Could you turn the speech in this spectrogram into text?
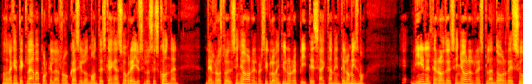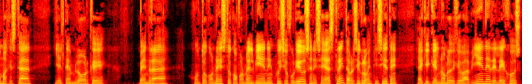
cuando la gente clama porque las rocas y los montes caigan sobre ellos y los escondan del rostro del Señor. El versículo 21 repite exactamente lo mismo. Viene el terror del Señor, el resplandor de su majestad y el temblor que vendrá junto con esto, conforme Él viene en juicio furioso en Isaías 30, versículo 27. Y aquí que el nombre de Jehová viene de lejos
